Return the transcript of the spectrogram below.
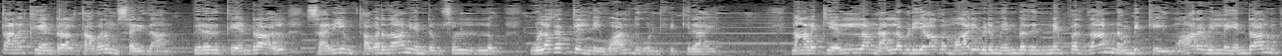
தனக்கு என்றால் தவறும் சரிதான். பிறருக்கு என்றால் சரியும் தவறுதான் என்றும் சொல்லும் உலகத்தில் நீ வாழ்ந்து கொண்டிருக்கிறாய். நாளைக்கு எல்லாம் நல்லபடியாக மாறிவிடும் என்பது நினைப்பதுதான் நம்பிக்கை. மாறவில்லை என்றாலும்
